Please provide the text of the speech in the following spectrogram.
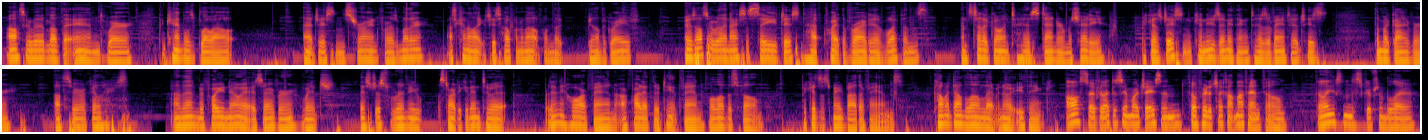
I also really love the end where the candles blow out at Jason's shrine for his mother. That's kind of like she's helping him out from the beyond the grave. It was also really nice to see Jason have quite the variety of weapons instead of going to his standard machete, because Jason can use anything to his advantage. He's the MacGyver of serial killers. And then before you know it, it's over, which it's just when you start to get into it. But any horror fan or Friday the 13th fan will love this film because it's made by other fans. Comment down below and let me know what you think. Also, if you'd like to see more Jason, feel free to check out my fan film. The link's in the description below.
